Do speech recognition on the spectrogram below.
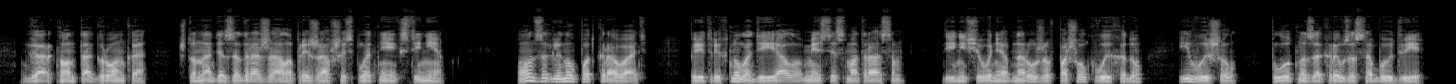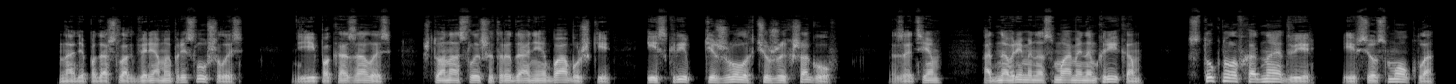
— гаркнул он так громко, что Надя задрожала, прижавшись плотнее к стене. Он заглянул под кровать, перетряхнул одеяло вместе с матрасом и, ничего не обнаружив, пошел к выходу и вышел, плотно закрыв за собой дверь. Надя подошла к дверям и прислушалась. Ей показалось, что она слышит рыдание бабушки — и скрип тяжелых чужих шагов. Затем, одновременно с маминым криком, стукнула входная дверь, и все смолкло.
